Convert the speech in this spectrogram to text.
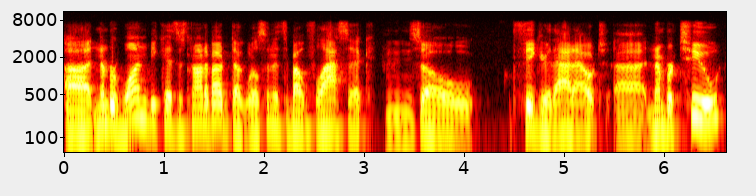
Uh, number one, because it's not about Doug Wilson, it's about Vlasic. Mhm. So figure that out. Uh, number two,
